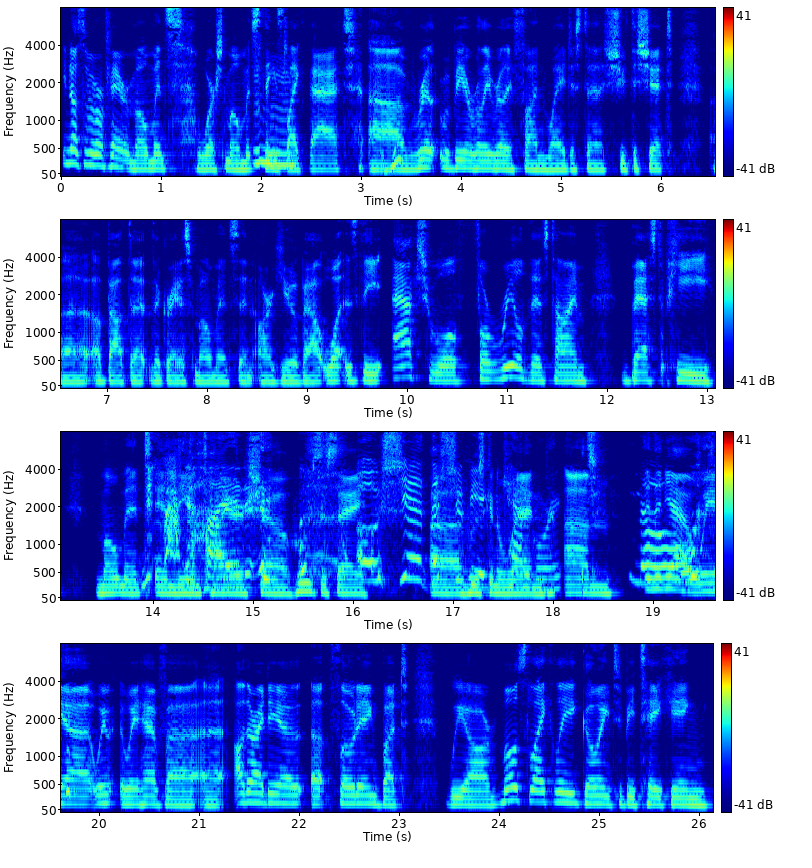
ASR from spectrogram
You know, some of our favorite moments, worst moments, things like that. Uh, re- would be a really, really fun way just to shoot the shit uh, about the the greatest moments and argue about what is the actual, for real this time, best P moment in the entire show. Who's to say? Oh shit! That uh, should be who's a gonna category. win. Um, No. And then yeah, we uh, we we have uh, uh, other idea uh, floating, but we are most likely going to be taking.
